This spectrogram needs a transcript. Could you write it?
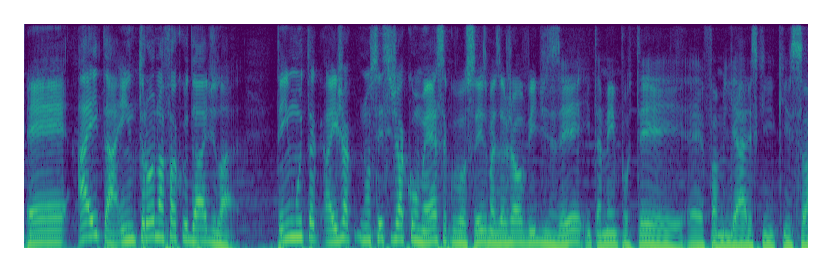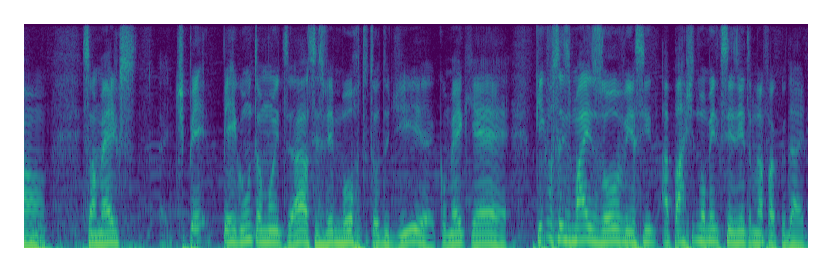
É, aí tá, entrou na faculdade lá. Tem muita. Aí já não sei se já começa com vocês, mas eu já ouvi dizer, e também por ter é, familiares que, que são, são médicos, te pe- perguntam muito: ah, vocês vê morto todo dia? Como é que é? O que, que vocês mais ouvem, assim, a partir do momento que vocês entram na faculdade?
